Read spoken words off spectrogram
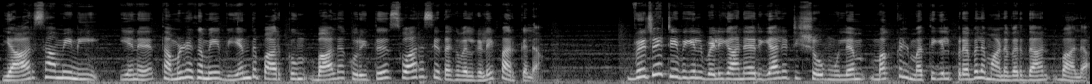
யார் சாமி நீ? என தமிழகமே வியந்து பார்க்கும் பாலா குறித்து சுவாரஸ்ய தகவல்களை பார்க்கலாம். விஜய் டிவியில் வெளியான ரியாலிட்டி ஷோ மூலம் மக்கள் மத்தியில் பிரபலமானவர்தான் பாலா.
